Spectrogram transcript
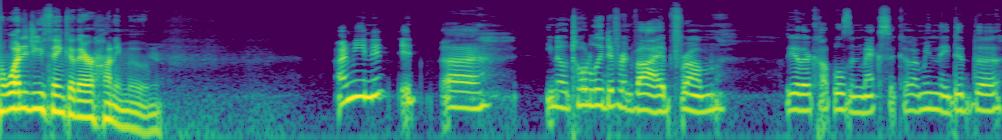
what did you think of their honeymoon? I mean, it it uh you know, totally different vibe from the other couples in Mexico. I mean, they did the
